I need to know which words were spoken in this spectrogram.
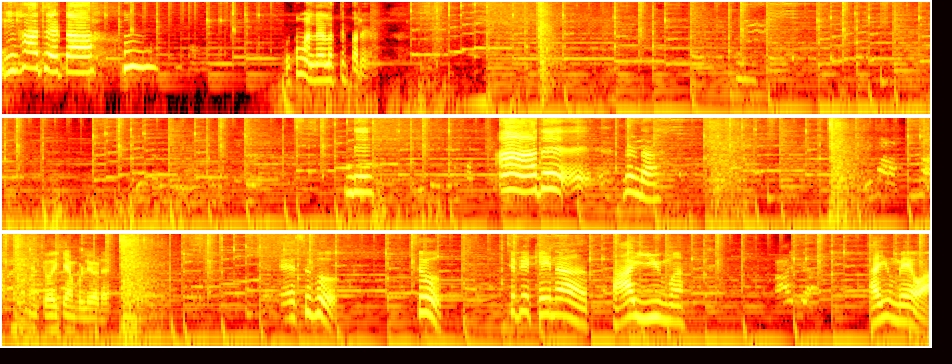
നിഹാ ചേട്ടാ. നമുക്ക് മലയാളത്തിൽ പറയാം. എന്തേ ആ അത് ഇതുണ്ടോ ഞാൻ ചോദിക്കാൻ പുള്ളിയോട് ഏ സിഫു സിഫു ചെബിയ കെയ്ന തായുമ തായു മേവാ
